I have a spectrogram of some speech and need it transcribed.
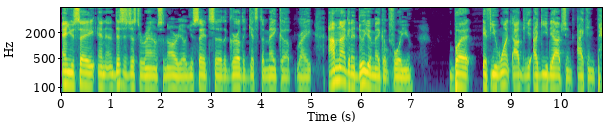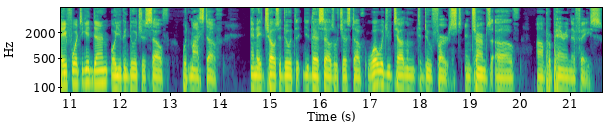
And you say, and, and this is just a random scenario. You say to the girl that gets the makeup, right? I'm not gonna do your makeup for you, but if you want, I'll gi- I'll give you the option. I can pay for it to get done, or you can do it yourself with my stuff. And they chose to do it th- themselves with your stuff. What would you tell them to do first in terms of um, preparing their face?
